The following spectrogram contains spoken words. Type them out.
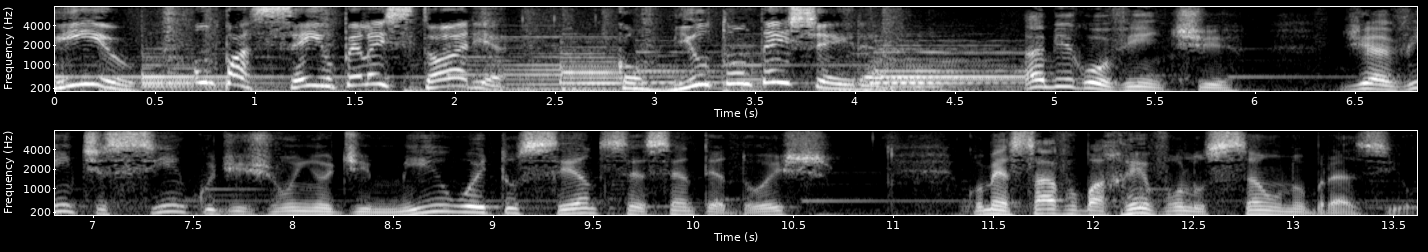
Rio, um passeio pela história, com Milton Teixeira. Amigo ouvinte, dia 25 de junho de 1862, começava uma revolução no Brasil.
